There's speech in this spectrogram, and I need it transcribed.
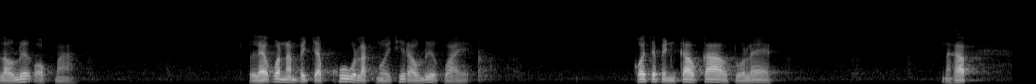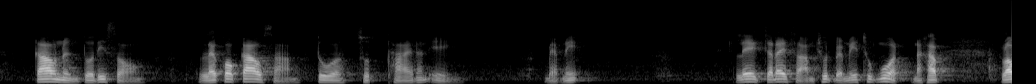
เราเลือกออกมา แล้วก็นำไปจับคู่หลักหน่วยที่เราเลือกไว้ ก็จะเป็น 99 ตัวแรกนะครับ 91 ตัวที่ 2 แล้วก็ 93 ตัวสุดท้ายนั่นเอง แบบนี้ เลขจะได้ 3 ชุดแบบนี้ทุกงวดนะครับ เรา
